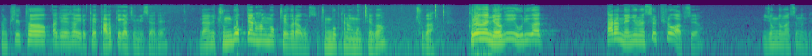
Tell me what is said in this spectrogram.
그럼 필터까지 해서 이렇게 다섯 개가 지금 있어야 돼. 그 다음에 중복된 항목 제거라고 있어. 요 중복된 항목 제거 추가. 그러면 여기 우리가 다른 메뉴는 쓸 필요가 없어요. 이 정도만 쓰면 돼.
